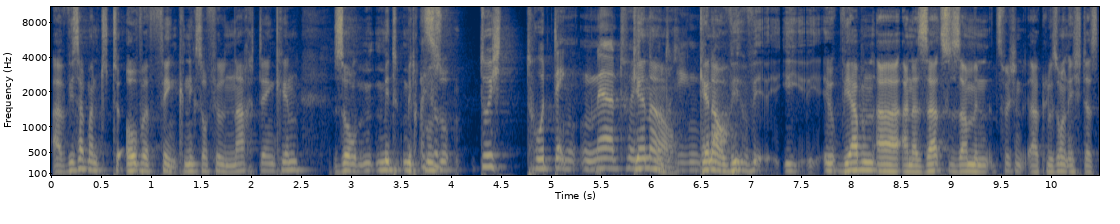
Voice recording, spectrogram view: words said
äh, wie sagt man, to overthink, nicht so viel nachdenken, so mit, mit. Also durch Toddenken, ne? Durch Genau, Todreden, genau. Wir, wir, wir haben äh, einen Satz zusammen zwischen äh, Clouseau und ich, dass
